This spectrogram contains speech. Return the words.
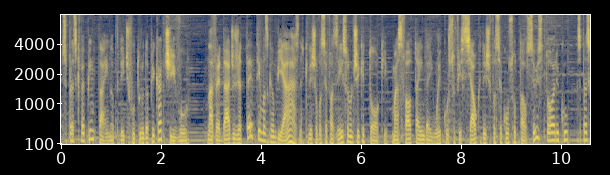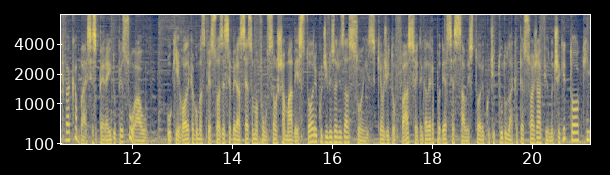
Isso parece que vai pintar aí no update futuro do aplicativo. Na verdade, hoje até tem umas gambiarras né, que deixam você fazer isso no TikTok, mas falta ainda um recurso oficial que deixa você consultar o seu histórico, mas parece que vai acabar essa espera aí do pessoal. O que rola é que algumas pessoas receberam acesso a uma função chamada histórico de visualizações, que é um jeito fácil aí da galera poder acessar o histórico de tudo lá que a pessoa já viu no TikTok,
